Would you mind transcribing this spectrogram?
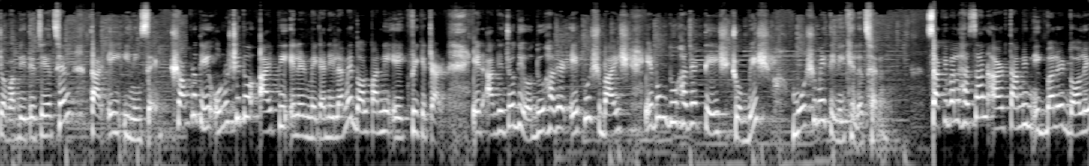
জবাব দিতে চেয়েছেন তার এই ইনিংসে। সম্প্রতি অনুষ্ঠিত আইপিএল এর মেগা নিলামে দল পাননি এই ক্রিকেটার। এর আগে যদিও দু হাজার একুশ বাইশ এবং দু হাজার তেইশ চব্বিশ মৌসুমে তিনি খেলেছেন। সাকিব আল হাসান আর তামিম ইকবালের দলে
